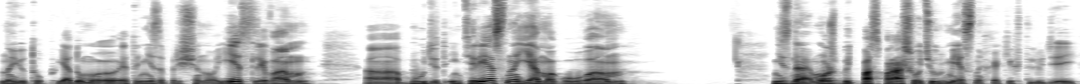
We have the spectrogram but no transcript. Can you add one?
на YouTube. Я думаю, это не запрещено. Если вам а, будет интересно, я могу вам, не знаю, может быть, поспрашивать у местных каких-то людей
